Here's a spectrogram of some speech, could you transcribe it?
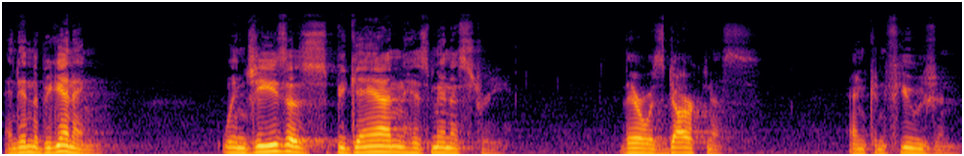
And in the beginning, when Jesus began his ministry, there was darkness, and confusion.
